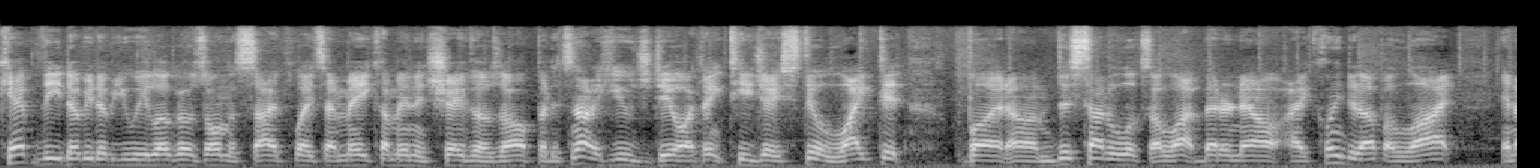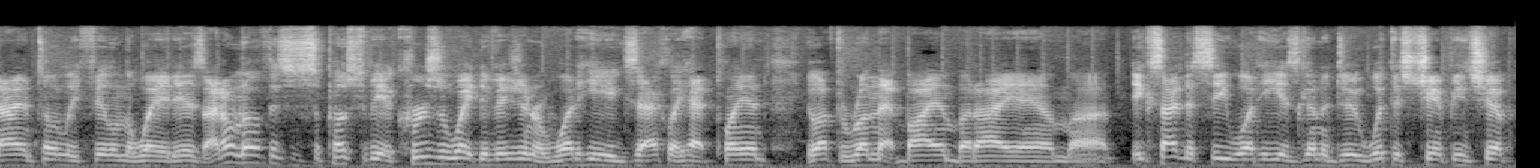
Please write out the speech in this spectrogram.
Kept the WWE logos on the side plates. I may come in and shave those off, but it's not a huge deal. I think TJ still liked it, but um, this title looks a lot better now. I cleaned it up a lot, and I am totally feeling the way it is. I don't know if this is supposed to be a cruiserweight division or what he exactly had planned. You'll have to run that by him, but I am uh, excited to see what he is going to do with this championship,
